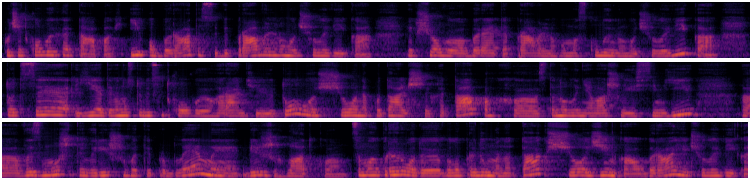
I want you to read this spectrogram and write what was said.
початкових етапах і обирати собі правильного чоловіка. Якщо ви оберете правильного маскулинного чоловіка, то це є 90% гарантією того, що на подальших етапах е, становлення вашої сім'ї. Е, Ви зможете вирішувати проблеми більш гладко. Самою природою було придумано так, що жінка обирає чоловіка.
